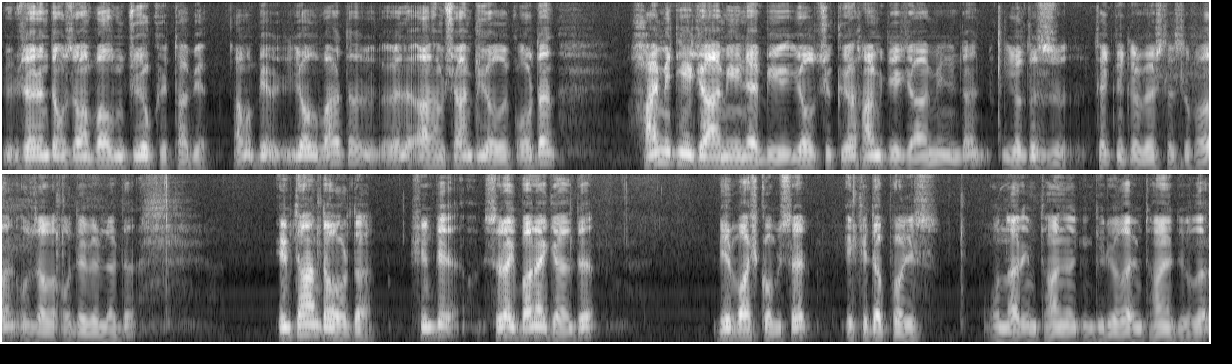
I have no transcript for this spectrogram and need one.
üzerinde o zaman Balmumcu yok tabii. Ama bir yol vardı öyle ahım şahım bir yol yok. Oradan Hamidiye Camii'ne bir yol çıkıyor. Hamidiye Camii'nden Yıldız Teknik Üniversitesi falan o, zaman, o devirlerde. İmtihan da orada. Şimdi sıra bana geldi. Bir başkomiser, iki de polis. Onlar imtihana giriyorlar, imtihan ediyorlar.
